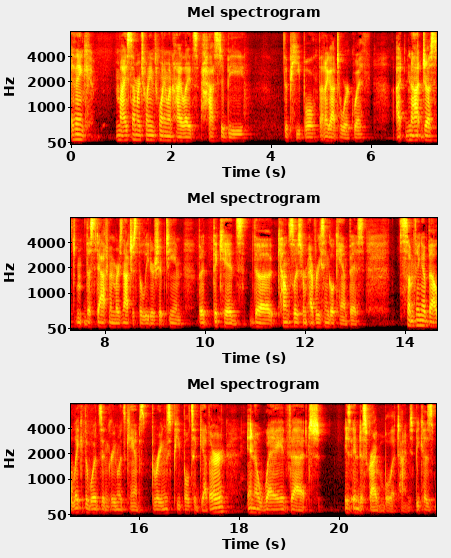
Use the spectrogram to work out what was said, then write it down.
I think my summer 2021 highlights has to be the people that I got to work with. I, not just the staff members, not just the leadership team, but the kids, the counselors from every single campus. Something about Lake of the Woods and Greenwoods camps brings people together in a way that is indescribable at times because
